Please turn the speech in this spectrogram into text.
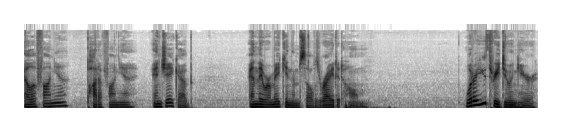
Elefania, Potafania, and Jacob, and they were making themselves right at home. What are you three doing here?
